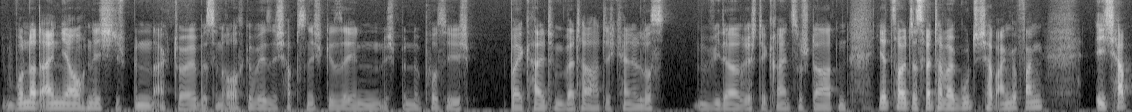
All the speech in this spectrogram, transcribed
wundert einen ja auch nicht. Ich bin aktuell ein bisschen raus gewesen. Ich habe es nicht gesehen. Ich bin eine Pussy. Ich, bei kaltem Wetter hatte ich keine Lust, wieder richtig reinzustarten. Jetzt heute das Wetter war gut. Ich habe angefangen. Ich habe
